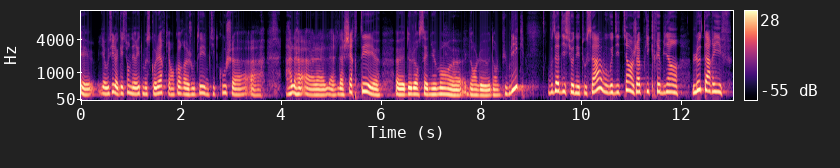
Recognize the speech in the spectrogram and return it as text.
il y a aussi la question des rythmes scolaires qui a encore rajouté une petite couche à, la, cherté euh, de l'enseignement dans le, dans le public. Vous additionnez tout ça, vous vous dites, tiens, j'appliquerai bien le tarif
